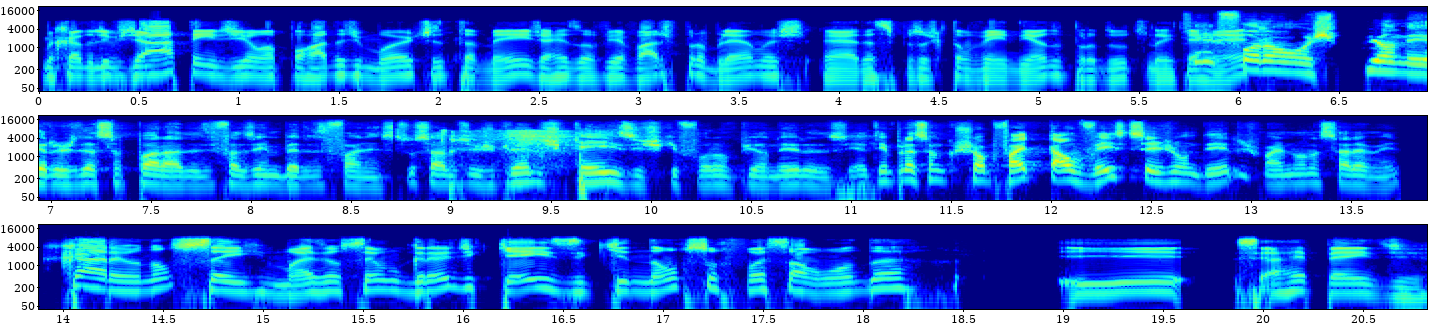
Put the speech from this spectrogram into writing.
O Mercado Livre já atendia uma porrada de merchants também, já resolvia vários problemas é, dessas pessoas que estão vendendo produtos na internet. Quem foram os pioneiros dessa parada de fazer embedded finance? Tu sabe, os grandes cases que foram pioneiros, assim. Eu tenho a impressão que o Shopify talvez seja um deles, mas não necessariamente. Cara, eu não sei, mas eu sei um grande case que não surfou essa onda e se arrepende.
